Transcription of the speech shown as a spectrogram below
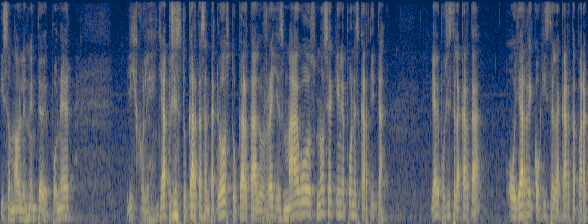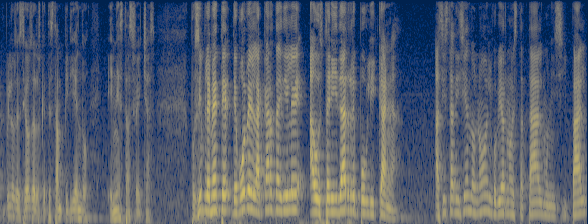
hizo amablemente de poner. Híjole, ya pusiste tu carta a Santa Claus, tu carta a los Reyes Magos, no sé a quién le pones cartita. ¿Ya le pusiste la carta o ya recogiste la carta para cumplir los deseos de los que te están pidiendo en estas fechas? Pues simplemente devuelve la carta y dile austeridad republicana. Así está diciendo, ¿no? El gobierno estatal, municipal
